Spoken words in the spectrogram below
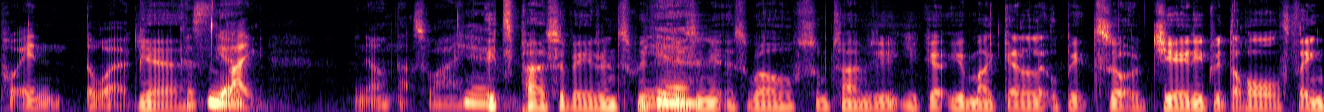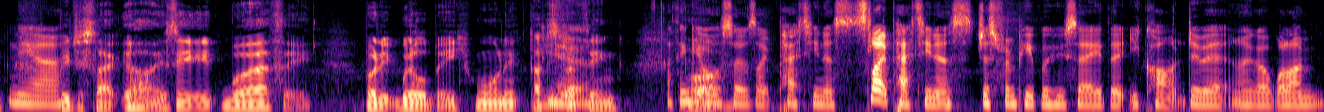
put in the work. Yeah. because Yeah. like you know that's why. Yeah. It's perseverance with Yeah. it, isn't it? As well, sometimes you, you get you might get a little bit sort of jaded with the whole thing. Yeah. Be just like, oh, is it worth it? But it will be, won't it? That's the thing. I think it also is like pettiness, slight pettiness, just from people who say that you can't do it, and I go, well, I'm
